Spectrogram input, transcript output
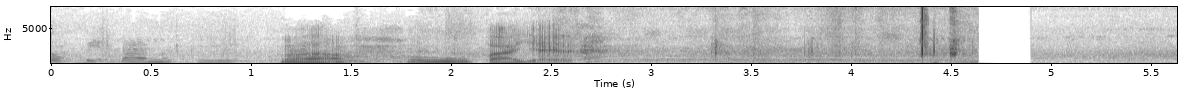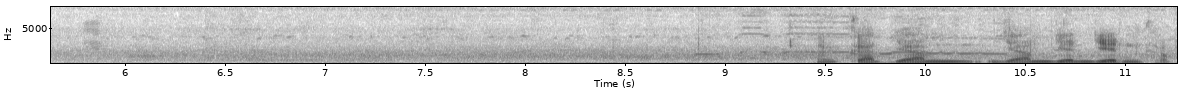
ตกเบ็ดได้เมื่อกี้ ว้าว โอ้ ปลาใหญ่เลย อากาศยามยามเย็นเย็นครับ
